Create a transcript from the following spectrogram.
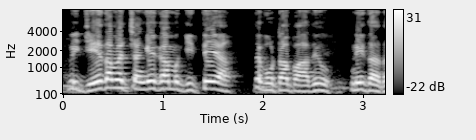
ਵੀ ਜੇ ਤਾਂ ਮੈਂ ਚੰਗੇ ਕੰਮ ਕੀਤੇ ਆ ਤੇ ਵੋਟਾਂ ਪਾ ਦਿਓ ਨਹੀਂ ਤਾਂ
